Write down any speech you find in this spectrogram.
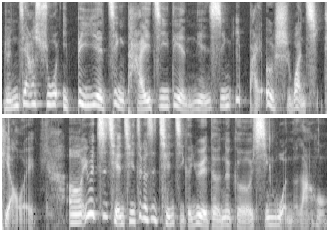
人家说一毕业进台积电，年薪一百二十万起跳，哎。呃，因为之前其实这个是前几个月的那个新闻了啦，吼。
